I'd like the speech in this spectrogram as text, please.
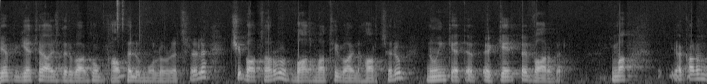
Եվ եթե այս դրվագում խափել ու մոլորեցրել է, չի բացառում որ բազմաթիվ այլ հարցերում նույն կերպ է վարվել։ Հիմա իրականում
